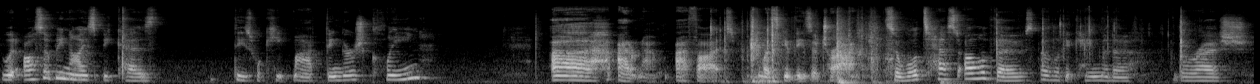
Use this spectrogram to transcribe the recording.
It would also be nice because these will keep my fingers clean. Uh, I don't know. I thought, let's give these a try. So we'll test all of those. Oh, look, it came with a brush.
